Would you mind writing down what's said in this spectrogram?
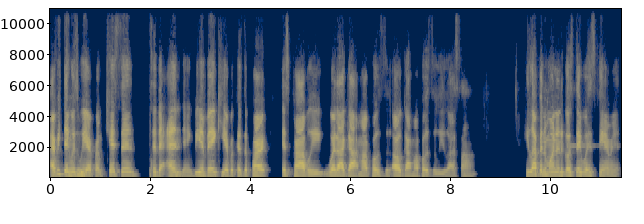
Everything was Mhm. weird from kissing to the ending. Being vague here because the part is probably what I got my post. Oh, got my post delete last time. He left in the morning to go stay with his parents,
